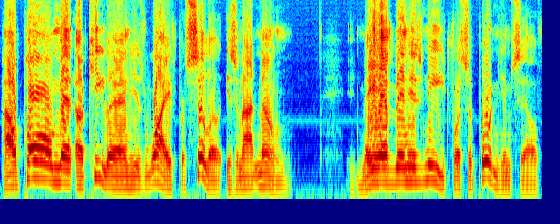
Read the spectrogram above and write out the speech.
How Paul met Aquila and his wife Priscilla is not known. It may have been his need for supporting himself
